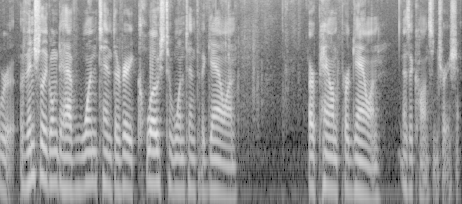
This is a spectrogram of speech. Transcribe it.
we're eventually going to have one-tenth or very close to one-tenth of a gallon or pound per gallon as a concentration.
